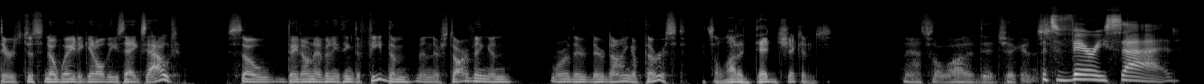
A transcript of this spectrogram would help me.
there's just no way to get all these eggs out. So they don't have anything to feed them, and they're starving, and or they're they're dying of thirst. It's a lot of dead chickens. That's a lot of dead chickens. It's very sad.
